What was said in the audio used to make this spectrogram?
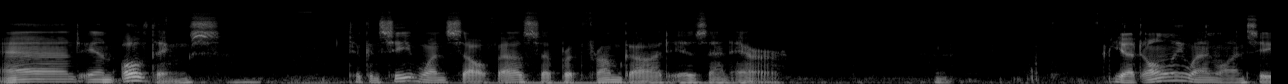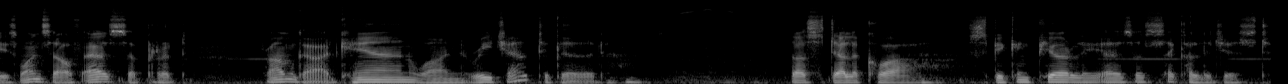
and in all things, to conceive oneself as separate from God is an error. Hmm. Yet only when one sees oneself as separate from God can one reach out to good. Thus, Delacroix, speaking purely as a psychologist,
